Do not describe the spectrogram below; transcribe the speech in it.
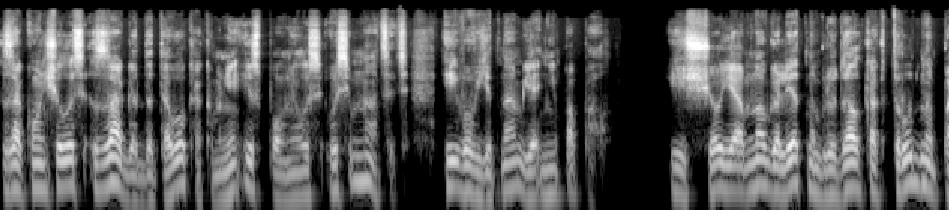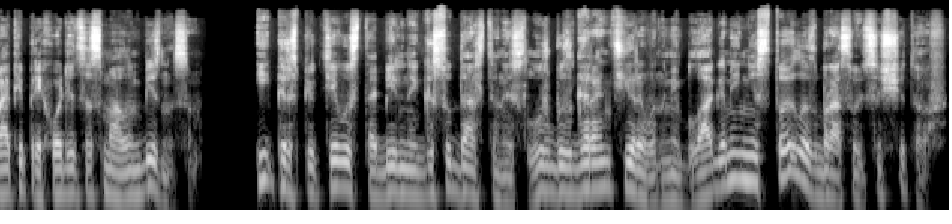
закончилась за год до того, как мне исполнилось 18, и во Вьетнам я не попал. Еще я много лет наблюдал, как трудно папе приходится с малым бизнесом и перспективу стабильной государственной службы с гарантированными благами не стоило сбрасывать со счетов.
